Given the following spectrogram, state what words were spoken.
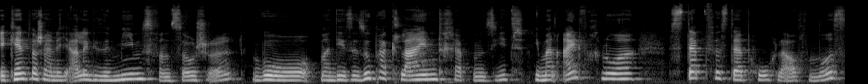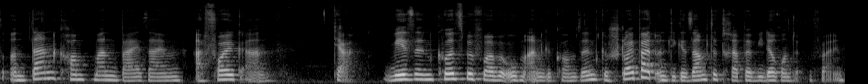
Ihr kennt wahrscheinlich alle diese Memes von Social, wo man diese super kleinen Treppen sieht, die man einfach nur Step für Step hochlaufen muss und dann kommt man bei seinem Erfolg an. Tja, wir sind kurz bevor wir oben angekommen sind, gestolpert und die gesamte Treppe wieder runtergefallen.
